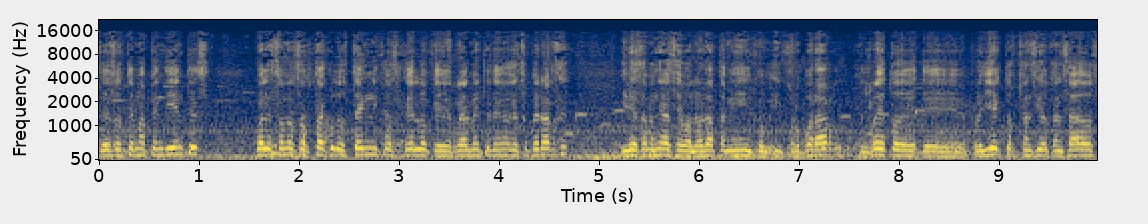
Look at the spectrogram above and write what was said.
de esos temas pendientes cuáles son los obstáculos técnicos, qué es lo que realmente tenga que superarse y de esa manera se valorará también incorporar el resto de, proyectos que han sido alcanzados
